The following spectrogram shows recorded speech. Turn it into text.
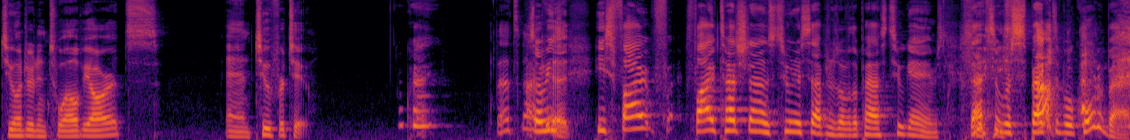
212 yards, and two for two. Okay, That's not so he's good. he's five f- five touchdowns, two interceptions over the past two games. That's a respectable quarterback.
